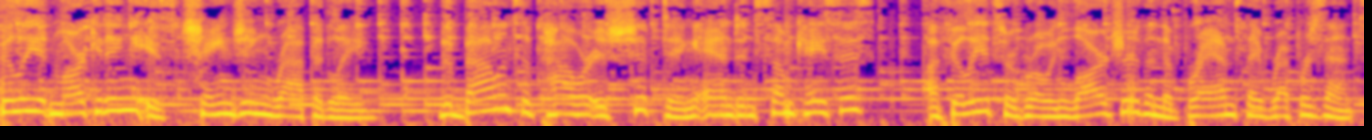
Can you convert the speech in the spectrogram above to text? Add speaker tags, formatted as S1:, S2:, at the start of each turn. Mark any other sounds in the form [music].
S1: Affiliate marketing is changing rapidly. The balance of power is shifting and in some cases, affiliates are growing larger than the brands they represent.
